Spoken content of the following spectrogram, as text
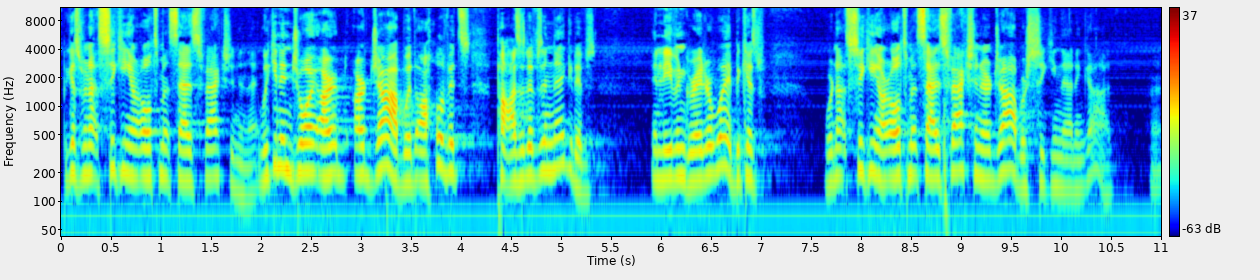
because we're not seeking our ultimate satisfaction in that. We can enjoy our, our job with all of its positives and negatives in an even greater way because we're not seeking our ultimate satisfaction in our job, we're seeking that in God. Right?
